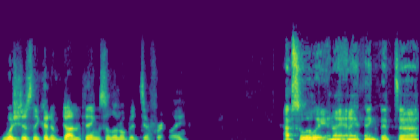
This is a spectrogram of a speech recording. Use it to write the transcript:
wishes they could have done things a little bit differently. Absolutely, and I and I think that. Uh,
